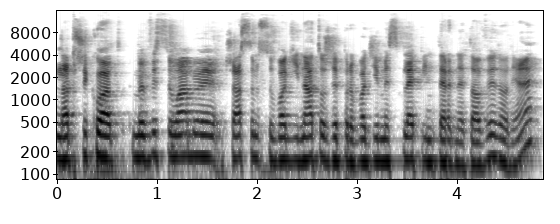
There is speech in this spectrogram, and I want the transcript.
na przykład my wysyłamy czasem z uwagi na to, że prowadzimy sklep internetowy, no nie?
